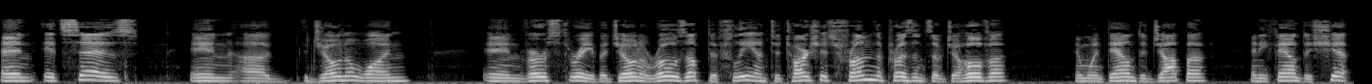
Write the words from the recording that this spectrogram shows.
And it says in, uh, Jonah 1 in verse 3, but Jonah rose up to flee unto Tarshish from the presence of Jehovah and went down to Joppa and he found a ship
